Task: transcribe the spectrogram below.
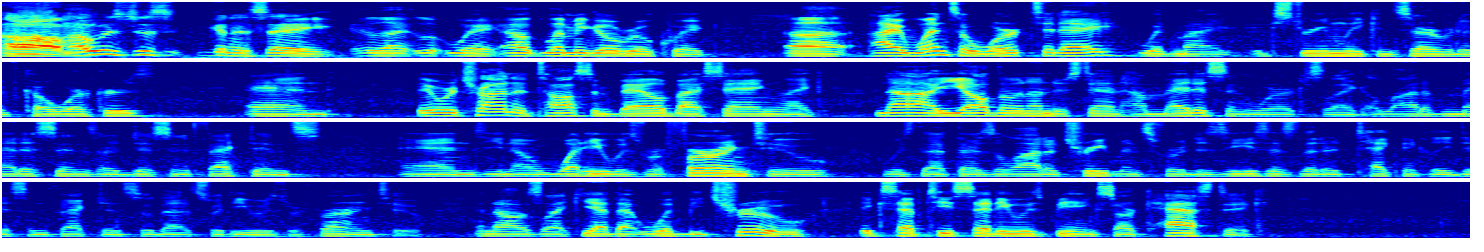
I was just gonna say, like, look, wait, uh, let me go real quick. Uh, I went to work today with my extremely conservative coworkers, and they were trying to toss and bail by saying like, "Nah, y'all don't understand how medicine works. Like, a lot of medicines are disinfectants, and you know what he was referring to was that there's a lot of treatments for diseases that are technically disinfectants. So that's what he was referring to. And I was like, yeah, that would be true, except he said he was being sarcastic.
